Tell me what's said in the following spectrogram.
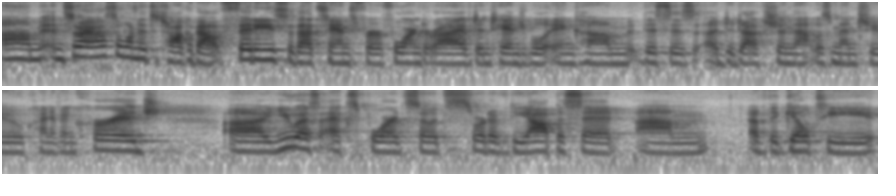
Um, and so I also wanted to talk about FDII, so that stands for Foreign Derived Intangible Income. This is a deduction that was meant to kind of encourage uh, US exports, so it's sort of the opposite um, of the GILTI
